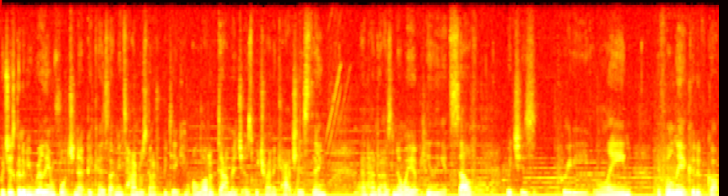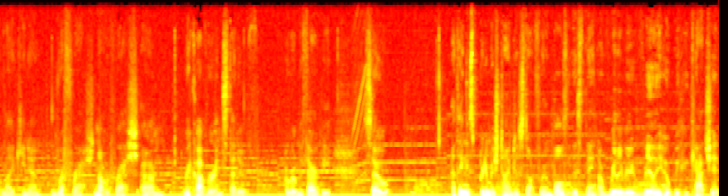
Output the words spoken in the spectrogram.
which is going to be really unfortunate because that means Houndour's going to have to be taking a lot of damage as we're trying to catch this thing, and Houndour has no way of healing itself, which is pretty lame. If only it could have got like, you know, refresh, not refresh, um, recover instead of aromatherapy. So I think it's pretty much time to start throwing balls at this thing. I really, really, really hope we could catch it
